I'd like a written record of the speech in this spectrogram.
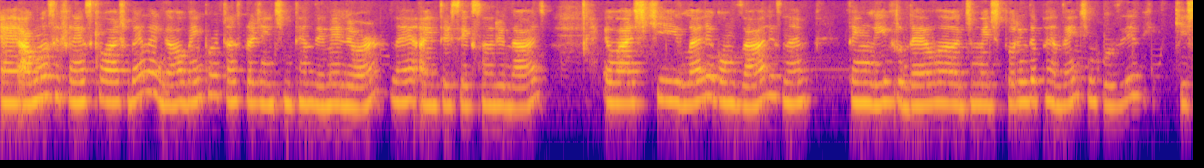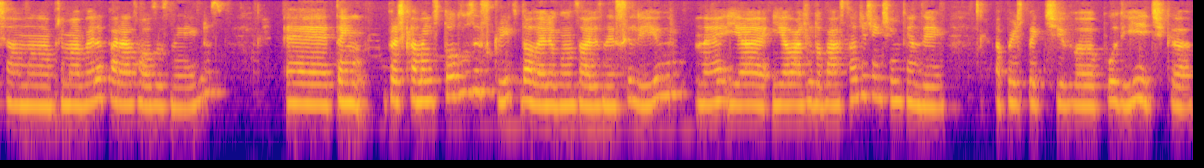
é, algumas referências que eu acho bem legal, bem importantes para a gente entender melhor né, a interseccionalidade. Eu acho que Lélia Gonzalez, né, tem um livro dela, de uma editora independente, inclusive, que chama Primavera para as Rosas Negras. É, tem praticamente todos os escritos da Lélia Gonzalez nesse livro, né, e, a, e ela ajuda bastante a gente entender a perspectiva política,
